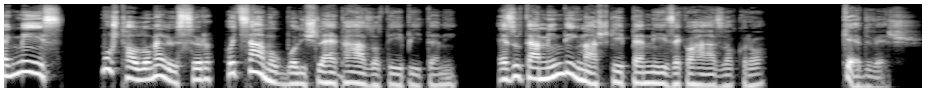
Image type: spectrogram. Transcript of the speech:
meg mész. Most hallom először, hogy számokból is lehet házat építeni. Ezután mindig másképpen nézek a házakra. Kedves.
